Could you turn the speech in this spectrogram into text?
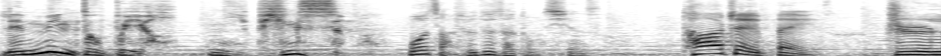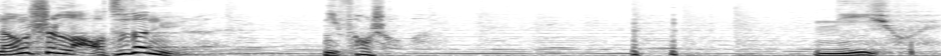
连命都不要。你凭什么？我早就对她动心思了，她这辈子只能是老子的女人。你放手吧。你以为？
